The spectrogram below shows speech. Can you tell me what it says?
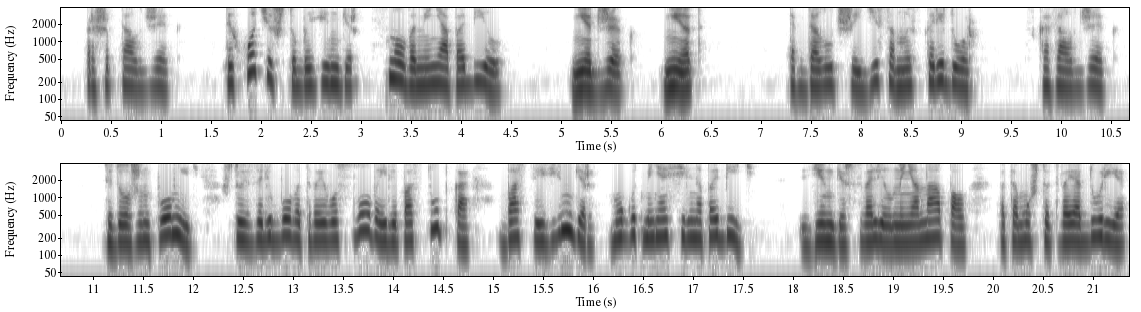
— прошептал Джек, — «ты хочешь, чтобы Зингер снова меня побил?» «Нет, Джек, нет». «Тогда лучше иди со мной в коридор», сказал Джек. «Ты должен помнить, что из-за любого твоего слова или поступка Баст и Зингер могут меня сильно побить. Зингер свалил меня на пол, потому что твоя дурья...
